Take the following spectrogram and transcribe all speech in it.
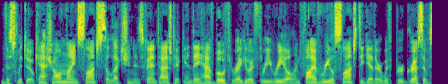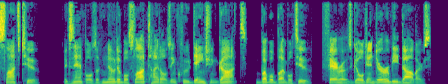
The Sloto Cash online slots selection is fantastic and they have both regular 3 reel and 5 reel slots together with progressive slots too. Examples of notable slot titles include Ancient Gods, Bubble Bubble 2, Pharaoh's Gold and Derby Dollars.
